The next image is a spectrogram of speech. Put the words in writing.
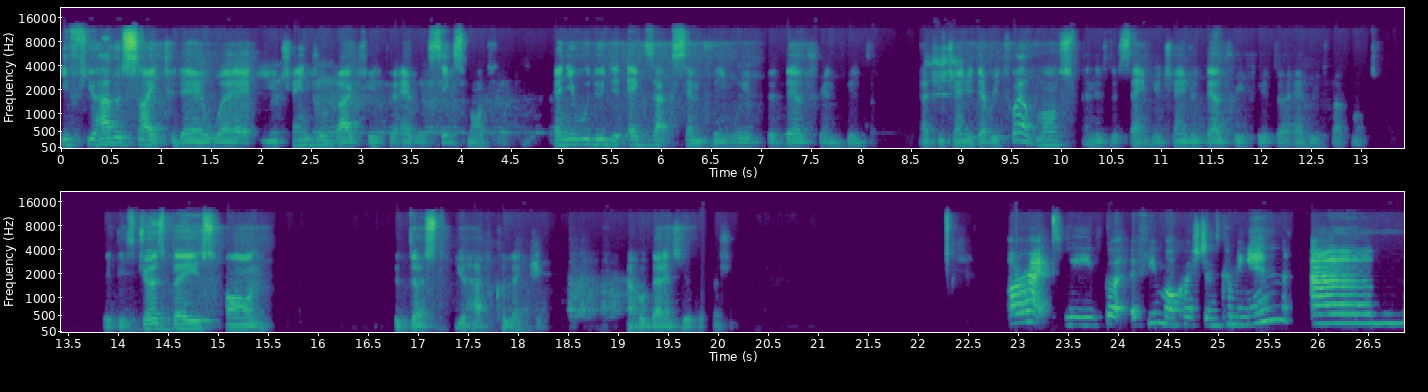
if you have a site today where you change your bag filter every six months, then you would do the exact same thing with the Deltrian filter. If you change it every 12 months, and it's the same. You change the Deltrian filter every 12 months. It is just based on the dust you have collected. I hope that answers your question. All right, we've got a few more questions coming in. Um,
